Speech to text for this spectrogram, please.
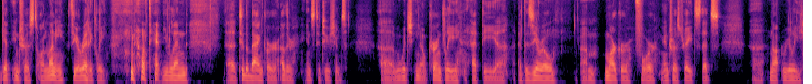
get interest on money theoretically you know that you lend uh, to the bank or other institutions uh, which you know currently at the uh, at the zero um, marker for interest rates that's uh, not really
